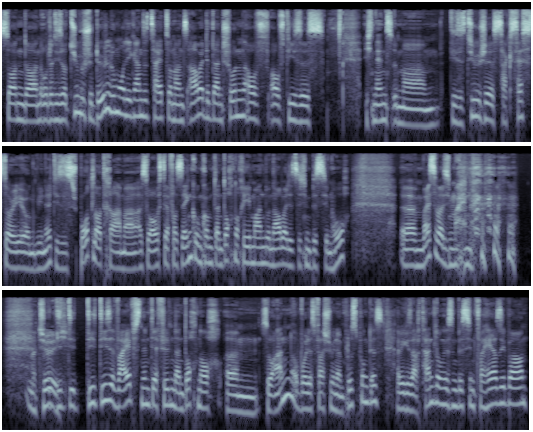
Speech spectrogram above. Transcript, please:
sondern oder dieser typische Dödelhumor die ganze Zeit, sondern es arbeitet dann schon auf auf dieses, ich nenne es immer dieses typische Success Story irgendwie, ne, dieses Sportlerdrama. Also aus der Versenkung kommt dann doch noch jemand und arbeitet sich ein bisschen hoch. Ähm, weißt du, was ich meine? Natürlich. Die, die, diese Vibes nimmt der Film dann doch noch ähm, so an, obwohl das fast schon wieder ein Pluspunkt ist. Aber wie gesagt, Handlung ist ein bisschen vorhersehbar.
